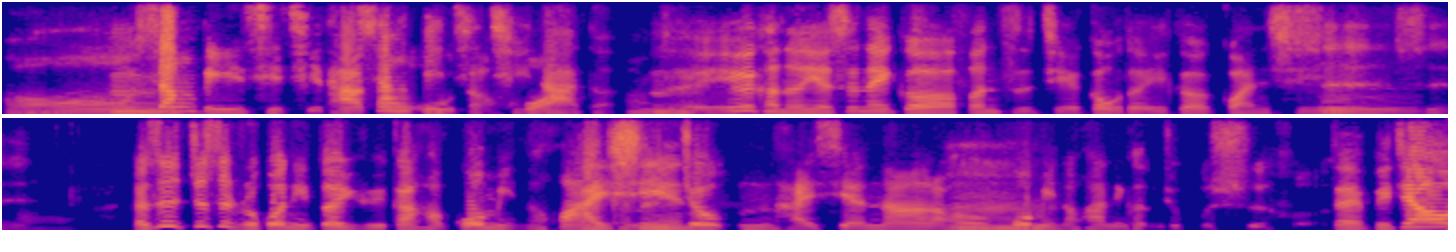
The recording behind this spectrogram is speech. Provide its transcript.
哦，嗯相比起其他动相比起物的话其他的，嗯对，因为可能也是那个分子结构的一个关系。嗯是是，可是就是如果你对鱼刚好过敏的话，海鲜就嗯海鲜呐、然后过敏嗯的话，你可能就不适合。对，比较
